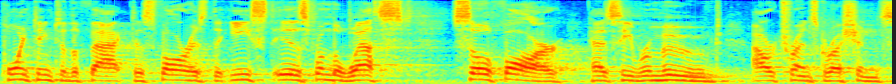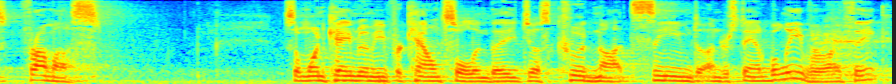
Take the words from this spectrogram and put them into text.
pointing to the fact as far as the east is from the west, so far has he removed our transgressions from us. Someone came to me for counsel and they just could not seem to understand, believer, I think,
